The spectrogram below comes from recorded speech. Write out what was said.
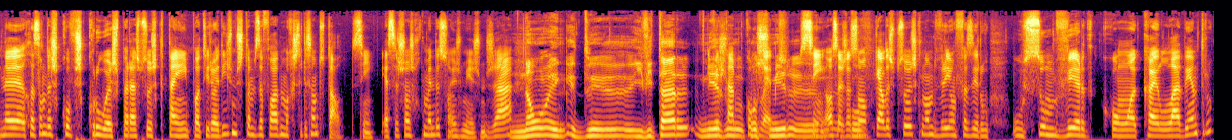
na relação das couves cruas para as pessoas que têm hipotiroidismo, estamos a falar de uma restrição total. Sim, essas são as recomendações mesmo. Já não de evitar mesmo evitar consumir. Sim, ou seja, couve. são aquelas pessoas que não deveriam fazer o, o sumo verde com aquele lá dentro,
